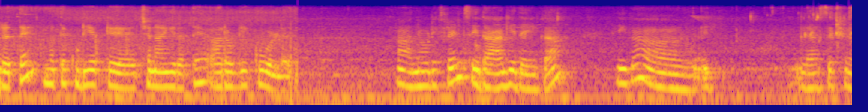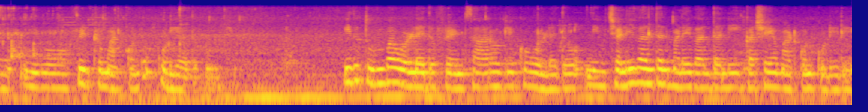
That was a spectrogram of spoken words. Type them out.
ಇರುತ್ತೆ, ಮತ್ತು ಕುಡಿಯೋಕ್ಕೆ ಚೆನ್ನಾಗಿರುತ್ತೆ, ಆರೋಗ್ಯಕ್ಕೂ ಒಳ್ಳೆಯದು ಹಾಂ, ನೋಡಿ ಫ್ರೆಂಡ್ಸ್ ಇದಾಗಿದೆ ಈಗ. ಈಗ ಗ್ಲಾಸಿಗೆ ನೀವು ಫಿಲ್ಟ್ರ್ ಮಾಡಿಕೊಂಡು ಕುಡಿಯೋದು. ಇದು ತುಂಬ ಒಳ್ಳೆಯದು ಫ್ರೆಂಡ್ಸ್ ಆರೋಗ್ಯಕ್ಕೂ ಒಳ್ಳೆಯದು ನೀವು ಚಳಿಗಾಲದಲ್ಲಿ, ಮಳೆಗಾಲದಲ್ಲಿ ಕಷಾಯ ಮಾಡ್ಕೊಂಡು ಕುಡೀರಿ.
